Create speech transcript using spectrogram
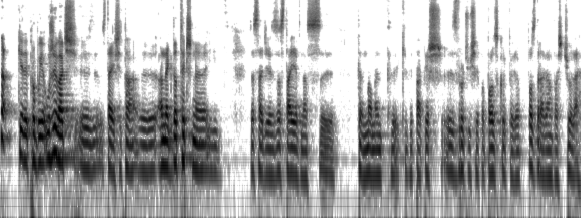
No, kiedy próbuję używać, y, staje się to y, anegdotyczne i w zasadzie zostaje w nas y, ten moment, kiedy papież zwrócił się po polsku i powiedział: Pozdrawiam was, ciule.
